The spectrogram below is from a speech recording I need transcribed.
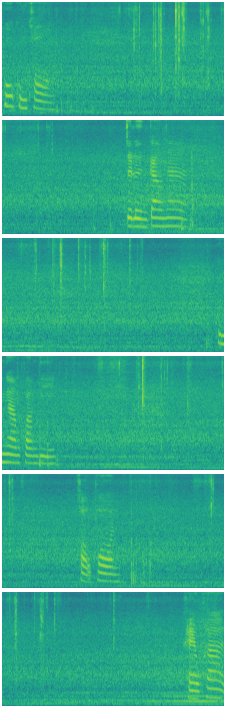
ผู้คุ้มครอง เจริญก้าวหน้า คุณงามความดี ขอพร แคล้วคลาด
